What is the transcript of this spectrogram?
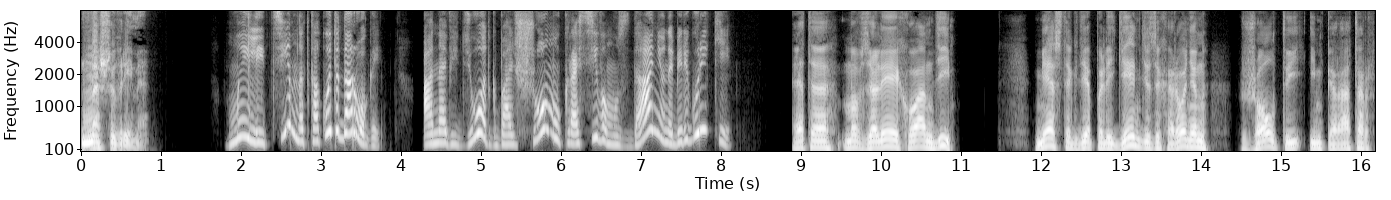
Наше время. Мы летим над какой-то дорогой. Она ведет к большому красивому зданию на берегу реки. Это мавзолей Хуанди, место, где по легенде захоронен Желтый император.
